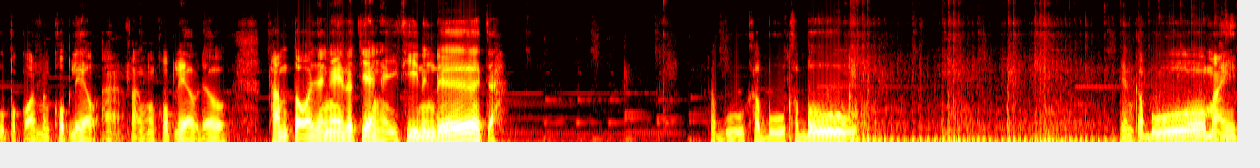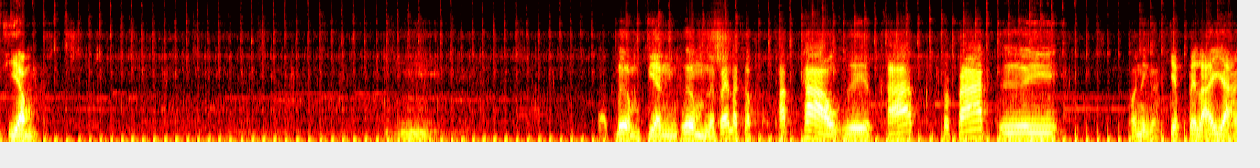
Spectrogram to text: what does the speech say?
อุปกรณ์มันครบแล้วอ่าสั่งมันครบแล้วเดี๋ยวทำต่อยังไงเราแจ้งให้อีกทีหนึ่งเด้อจ้ะขบูขบูขบูเปลี่ยนขบูใหม่เทียมเริ่มเปลี่ยนเพิ่มเลยไปแล้วครับพักข้าวเอ่ยคาสตาร์ทเอ่ย วันนี้ก็เก็บไปหลายอย่าง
